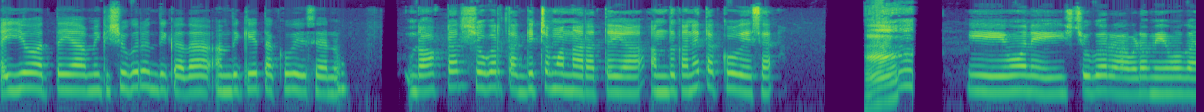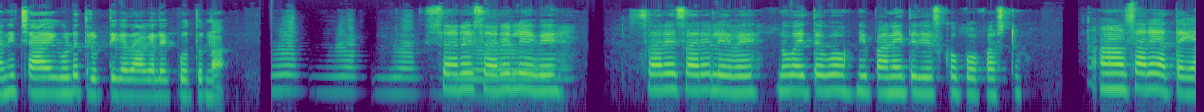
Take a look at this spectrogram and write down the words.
అయ్యో అత్తయ్య మీకు షుగర్ ఉంది కదా అందుకే తక్కువ వేశాను. డాక్టర్ షుగర్ తగ్గించమన్నారు అత్తయ్య అందుకనే తక్కువ వేశా. ఏమోనే ఈ షుగర్ రావడం ఏమో కానీ చాయ్ కూడా తృప్తిగా తాగలేకపోతున్నా. సరే సరే లేవే. సరే సరే లేవే. నువ్వైతే ఓ నీ పని అయితే చేసుకోపో ఫస్ట్. సరే అత్తయ్య.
